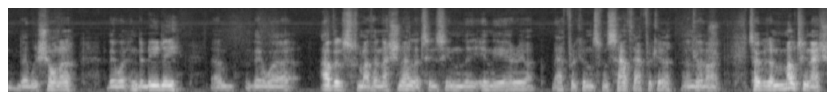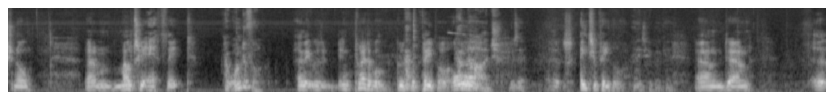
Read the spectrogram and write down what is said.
There were Shona, there were Ndebele, um, there were others from other nationalities in the in the area, Africans from South Africa and the like. So it was a multinational, um, multi-ethnic How wonderful! And it was an incredible group How- of people. How All large was it? it was eighty people, Eight people, Okay. and um, a,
